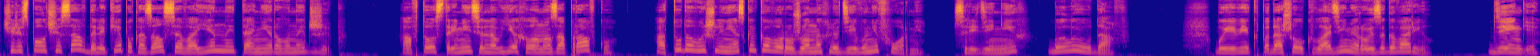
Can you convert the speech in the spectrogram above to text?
Через полчаса вдалеке показался военный тонированный джип. Авто стремительно въехало на заправку, Оттуда вышли несколько вооруженных людей в униформе. Среди них был и удав. Боевик подошел к Владимиру и заговорил. «Деньги.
